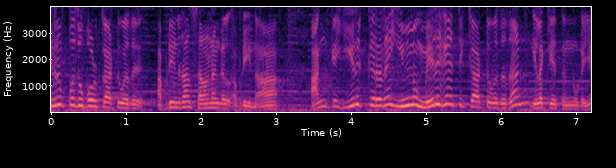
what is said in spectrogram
இருப்பது போல் காட்டுவது. அப்படின்னு தான் சலனங்கள் அப்படின்னா அங்கே இருக்கிறதை இன்னும் மெருகேற்றி காட்டுவது தான் இலக்கியத்தினுடைய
